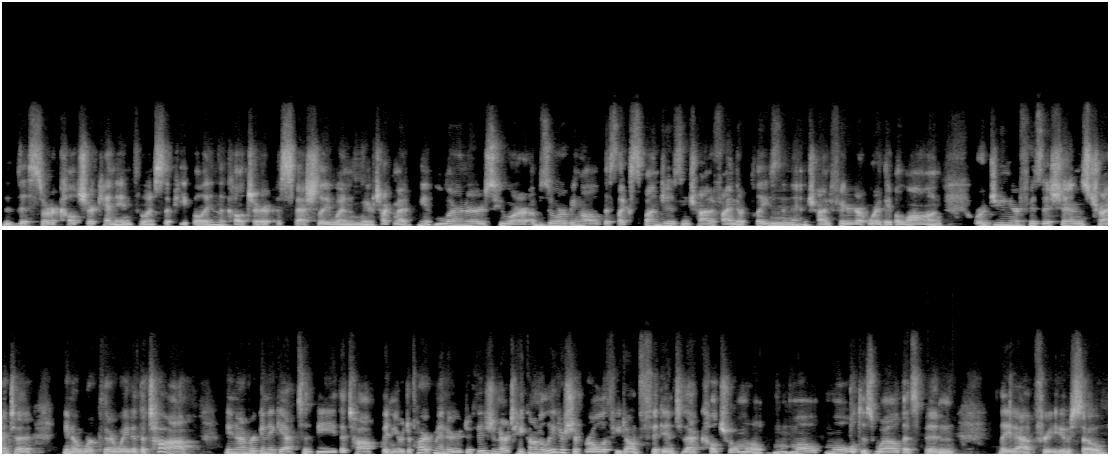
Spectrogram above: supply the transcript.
this sort of culture can influence the people in the culture, especially when we were talking about you know, learners who are absorbing all of this like sponges and trying to find their place mm. in it hmm. and trying to figure out where they belong, or junior physicians trying to, you know, work their way to the top. You're never going to get to be the top in your department or your division or take on a leadership role if you don't fit into that cultural mold, mold as well that's been laid out for you. So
